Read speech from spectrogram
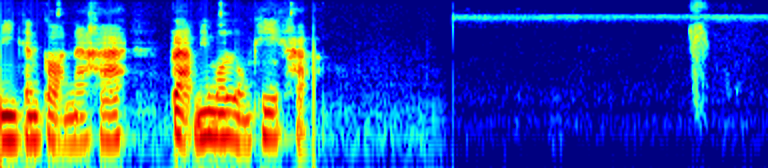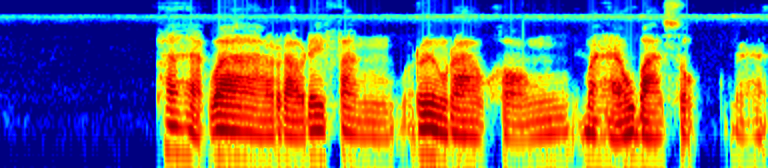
มีนกันก่อนนะคะ กราบนิมนต์หลวงพี่ค่ะ ถ้าหากว่าเราได้ฟังเรื่องราวของมหาอุบาสกนะฮะ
